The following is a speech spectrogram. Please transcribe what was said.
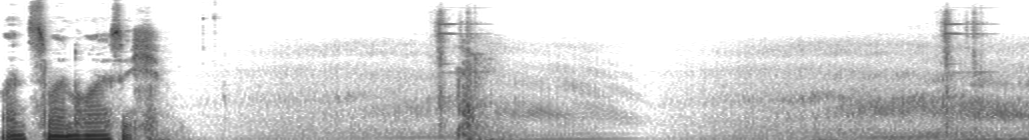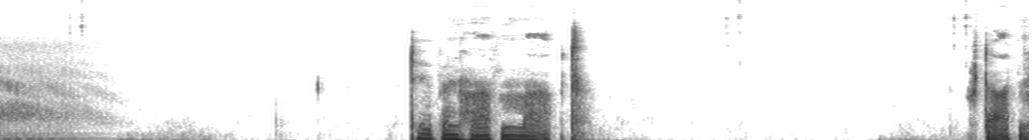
Eins zweiunddreißig. Döbelnhafen Markt. Starten.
